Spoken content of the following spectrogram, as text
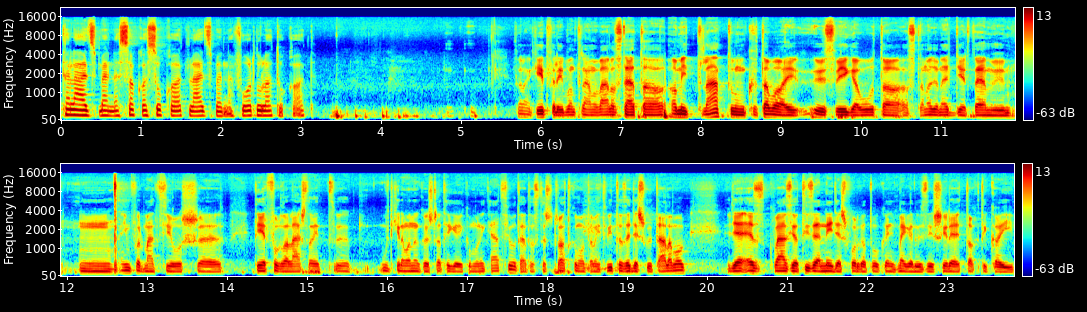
te látsz benne szakaszokat, látsz benne fordulatokat? Talán kétfelé bontanám a választ. Tehát a, amit láttunk tavaly ősz vége óta, azt a nagyon egyértelmű mm, információs térfoglalást, amit úgy kéne mondanunk, hogy stratégiai kommunikáció, tehát azt a stratkomot, amit vitt az Egyesült Államok, ugye ez kvázi a 14-es forgatókönyv megelőzésére egy taktikai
